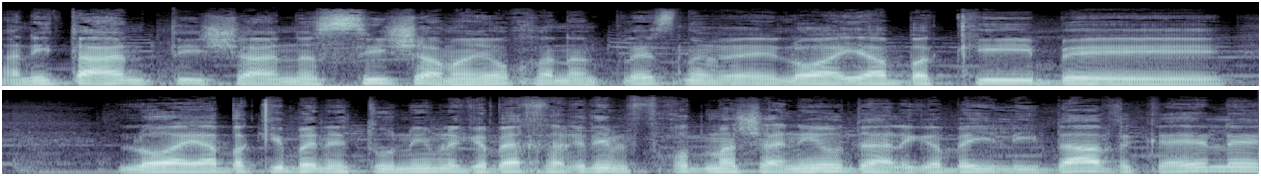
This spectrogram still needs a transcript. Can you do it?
אני טענתי שהנשיא שם, יוחנן פלסנר, אה, לא היה בקיא ב... לא היה בקיא בנתונים לגבי החרדים, לפחות מה שאני יודע, לגבי ליבה וכאלה.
